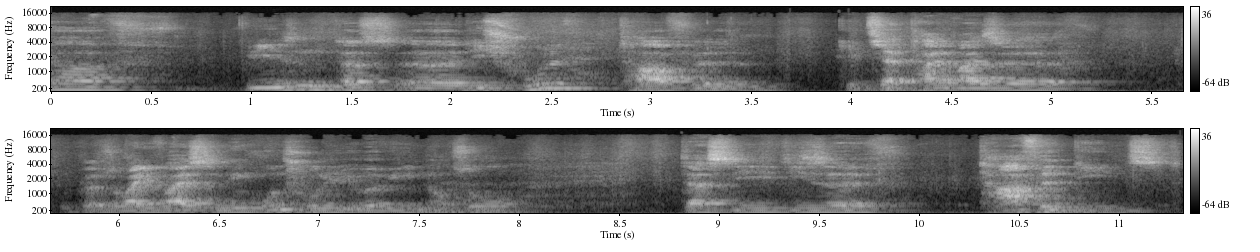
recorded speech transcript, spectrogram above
ja, wie ist denn dass äh, die Schultafel gibt es ja teilweise, soweit ich weiß, in den Grundschulen überwiegend noch so, dass sie diese Tafeldienst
